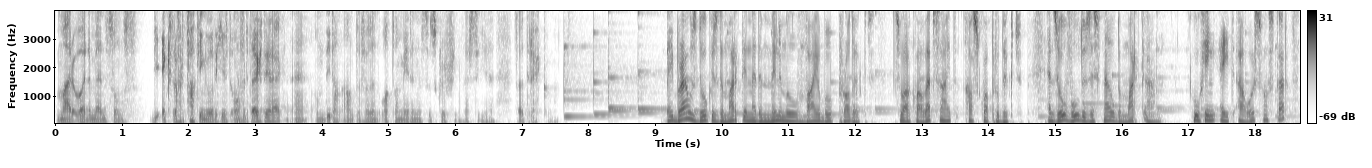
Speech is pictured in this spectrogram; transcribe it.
maar waar de mens soms die extra verpakking nodig heeft om overtuigd te raken, hè, om die dan aan te vullen, wat dan meer in een subscription versie uh, zou terechtkomen. Bij Browse doken ze de markt in met een minimal viable product, zowel qua website als qua product. En zo voelden ze snel de markt aan. Hoe ging 8 Hours van start?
